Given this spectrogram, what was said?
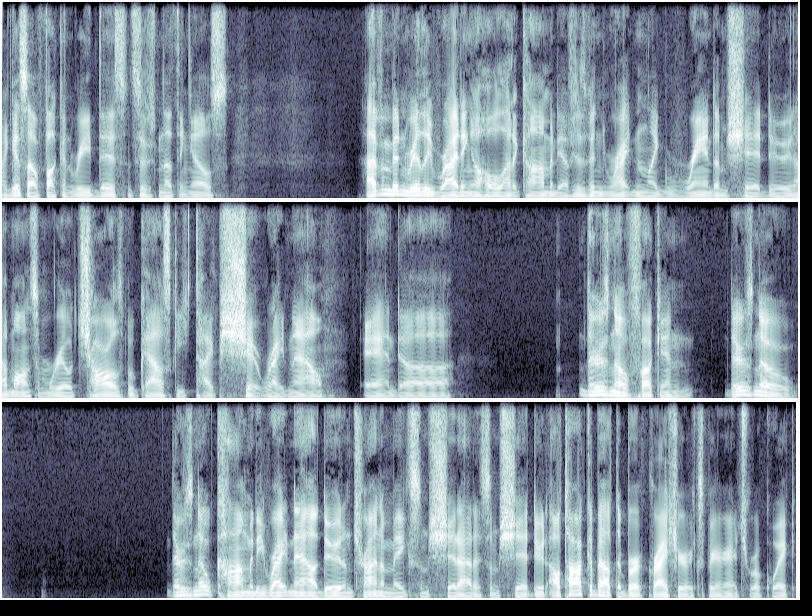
I guess I'll fucking read this since there's nothing else. I haven't been really writing a whole lot of comedy. I've just been writing like random shit, dude. I'm on some real Charles Bukowski type shit right now. And uh there's no fucking there's no there's no comedy right now, dude. I'm trying to make some shit out of some shit, dude. I'll talk about the Bert Kreischer experience real quick.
